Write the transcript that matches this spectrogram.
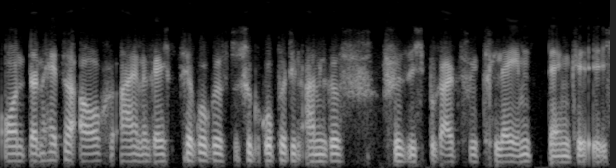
Und dann hätte auch eine rechtsterroristische Gruppe den Angriff für sich bereits reclaimed, denke ich.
